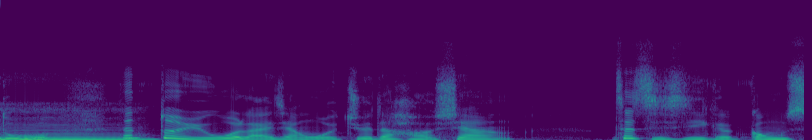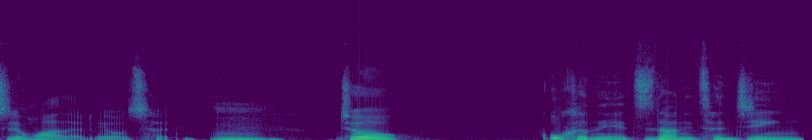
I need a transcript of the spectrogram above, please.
多，嗯但对于我来讲，我觉得好像这只是一个公式化的流程。嗯就我可能也知道你曾经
